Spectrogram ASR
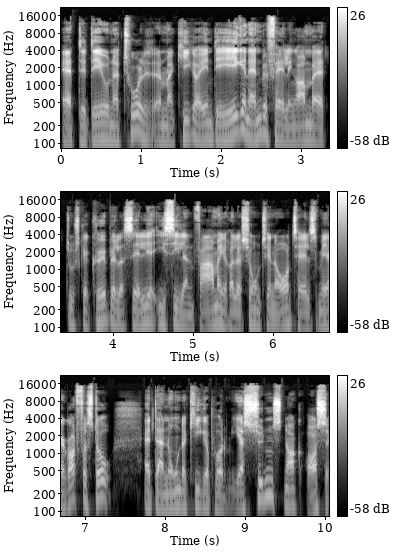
at det er jo naturligt, at man kigger ind. Det er ikke en anbefaling om, at du skal købe eller sælge i Silan Pharma i relation til en overtagelse, men jeg kan godt forstå, at der er nogen, der kigger på det. Jeg synes nok også,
